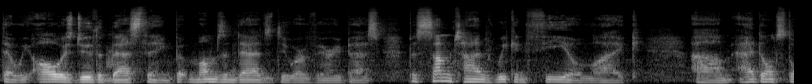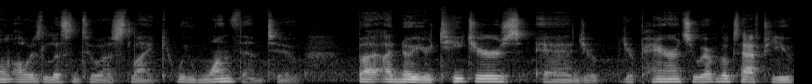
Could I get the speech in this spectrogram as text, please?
that we always do the best thing, but mums and dads do our very best. But sometimes we can feel like um, adults don't always listen to us like we want them to. but I know your teachers and your your parents, whoever looks after you,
